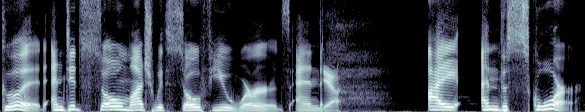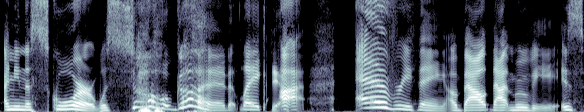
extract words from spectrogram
good and did so much with so few words. And yeah I and the score. I mean, the score was so good. Like, Yeah. I, everything about that movie is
